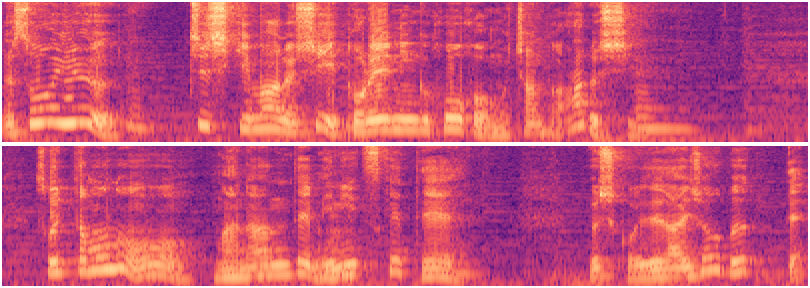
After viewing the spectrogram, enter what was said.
でそういう知識もあるしトレーニング方法もちゃんとあるし、ん。そういったものを学んで身につけて、よしこれで大丈夫って、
